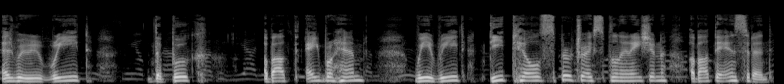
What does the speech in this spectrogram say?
as we read the book about Abraham, we read detailed spiritual explanation about the incident.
